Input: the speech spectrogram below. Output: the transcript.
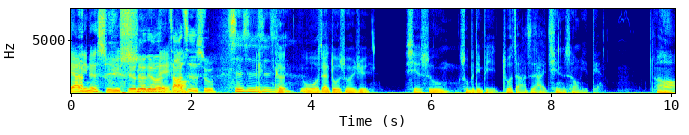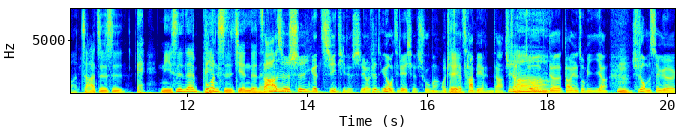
呀、你那是属于书对对类对，杂志书，是是哎是。可，我再多说一句，写书说不定比做杂志还轻松一点。哦，杂志是哎、你是在拼时间的呢。杂志是一个集体的事业，我觉得因为我自己也写书嘛，我觉得对这个差别很大，就像你做啊。你的导演作品一样，嗯，其实我们是一个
